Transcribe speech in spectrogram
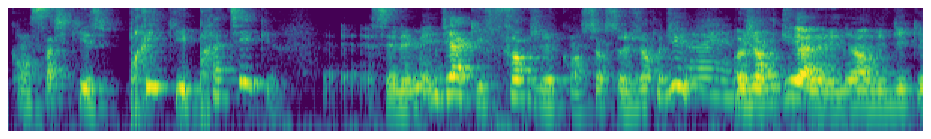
qu'on sache qui est pris, qui pratique. C'est les médias qui forgent les conscience aujourd'hui. Aujourd'hui, à on vous dit que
